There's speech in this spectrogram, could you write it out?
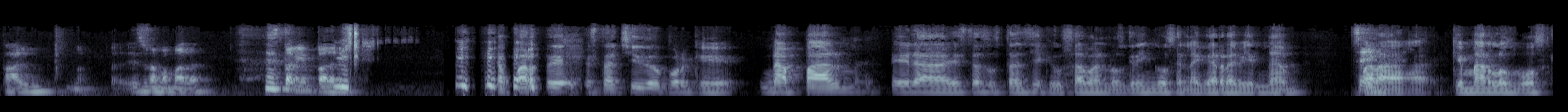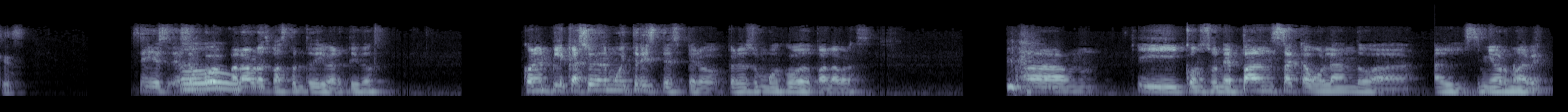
Palm, no, es una mamada. Está bien padre. Y aparte está chido porque napalm era esta sustancia que usaban los gringos en la guerra de Vietnam Sí, para quemar los bosques. sí es, es un juego de Oh. palabras bastante divertido. Con implicaciones muy tristes, pero, pero es un buen juego de palabras. Y con su Nepalm saca volando a- al señor 9.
